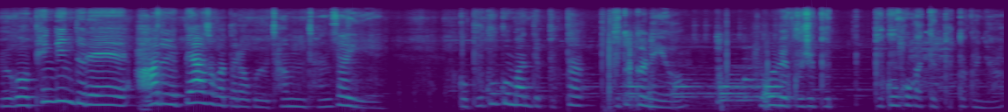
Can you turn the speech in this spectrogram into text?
이거 펭귄들의 알을 빼앗아 갔더라고요. 잠, 잔 사이에. 그거 북쿠꾸한테 부탁, 부탁하네요. 저걸 왜 굳이 부, 북쿠꾸한테 부탁하냐?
